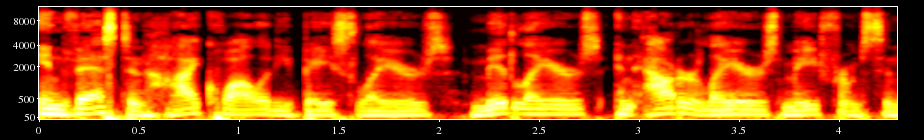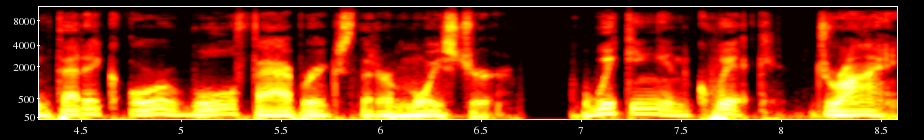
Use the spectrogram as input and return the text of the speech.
Invest in high-quality base layers, mid layers, and outer layers made from synthetic or wool fabrics that are moisture, wicking and quick, drying.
